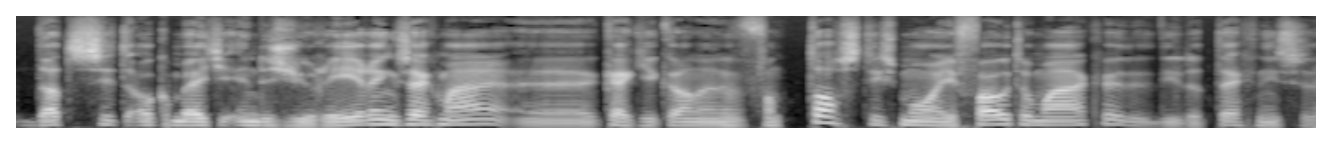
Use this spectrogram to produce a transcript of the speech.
dat zit ook een beetje in de jurering, zeg maar. Uh, kijk, je kan een fantastisch mooie foto maken, die er technisch uh,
